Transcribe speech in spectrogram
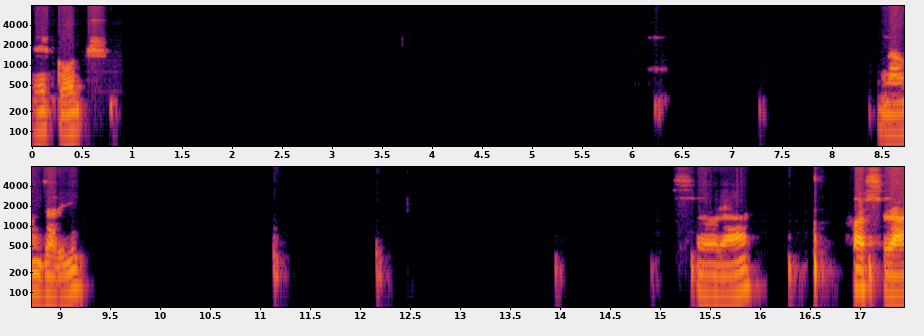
রেকর্ড। নামজারি সরা খসড়া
